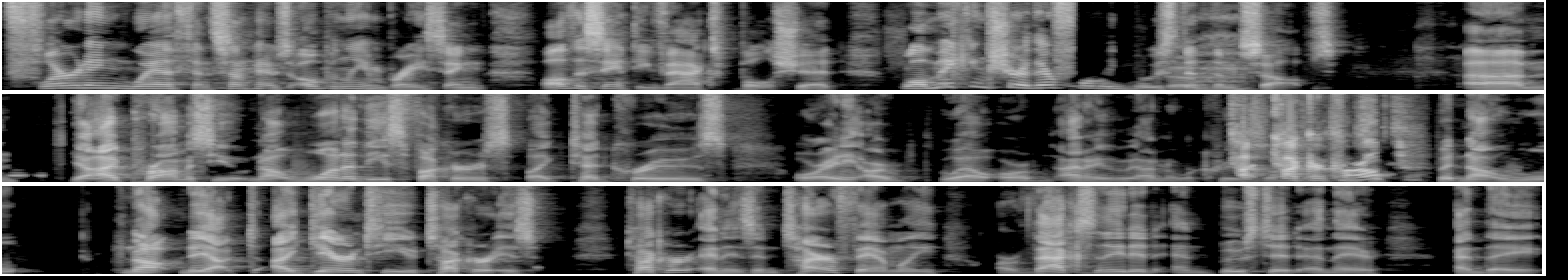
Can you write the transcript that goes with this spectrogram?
flirting with and sometimes openly embracing all this anti-vax bullshit while making sure they're fully boosted Ugh. themselves. Um, Yeah, I promise you, not one of these fuckers like Ted Cruz or any or well or I don't even I don't know what Cruz is Tucker Carlson? but not not yeah. I guarantee you, Tucker is Tucker and his entire family are vaccinated and boosted, and they and they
